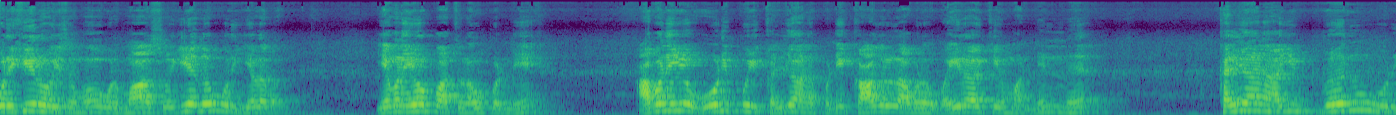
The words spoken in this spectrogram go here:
ஒரு ஹீரோயிசமோ ஒரு மாசோ ஏதோ ஒரு இளவு எவனையோ பார்த்து லவ் பண்ணி அவனையே ஓடிப்போய் கல்யாணம் பண்ணி காதலில் அவ்வளோ வைராக்கியமாக நின்று கல்யாணம் ஆகி வெறும் ஒரு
